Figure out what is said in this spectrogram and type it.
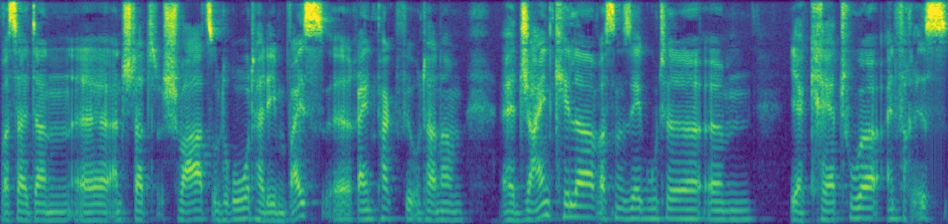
was halt dann äh, anstatt Schwarz und Rot halt eben Weiß äh, reinpackt für unter anderem äh, Giant Killer, was eine sehr gute ähm, ja, Kreatur einfach ist,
